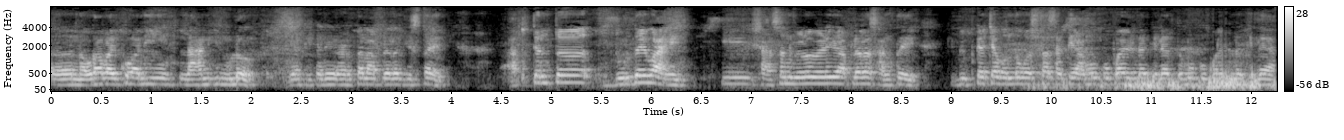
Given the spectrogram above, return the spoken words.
नवरा बायको आणि लहानगी मुलं या ठिकाणी रडताना आपल्याला दिसत आहेत. अत्यंत दुर्दैव आहे की शासन वेळोवेळी आपल्याला सांगतंय की बिबट्याच्या बंदोबस्तासाठी अमुक उपाययोजना केल्या तमुक उपाययोजना केल्या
